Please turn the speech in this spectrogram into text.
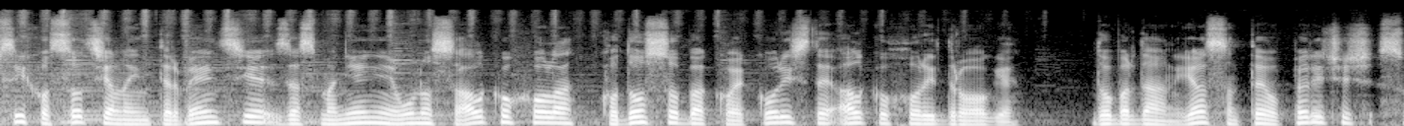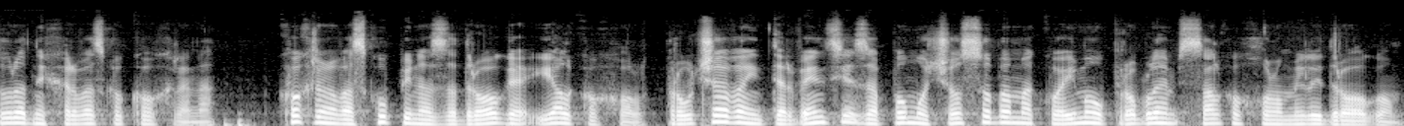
psihosocijalne intervencije za smanjenje unosa alkohola kod osoba koje koriste alkohol i droge. Dobar dan, ja sam Teo Peričić, suradnik Hrvatskog Kohrena. Kohrenova skupina za droge i alkohol proučava intervencije za pomoć osobama koje imaju problem s alkoholom ili drogom.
